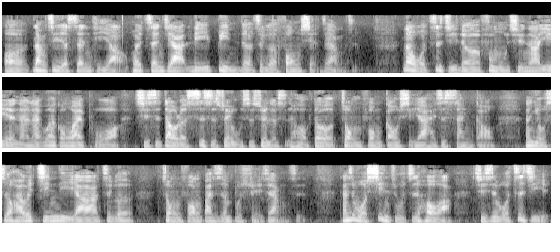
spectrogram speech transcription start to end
呃让自己的身体啊会增加罹病的这个风险这样子。那我自己的父母亲啊、爷爷奶奶、外公外婆啊，其实到了四十岁、五十岁的时候都有中风、高血压还是三高，那有时候还会经历啊这个。中风、半身不遂这样子，但是我信主之后啊，其实我自己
